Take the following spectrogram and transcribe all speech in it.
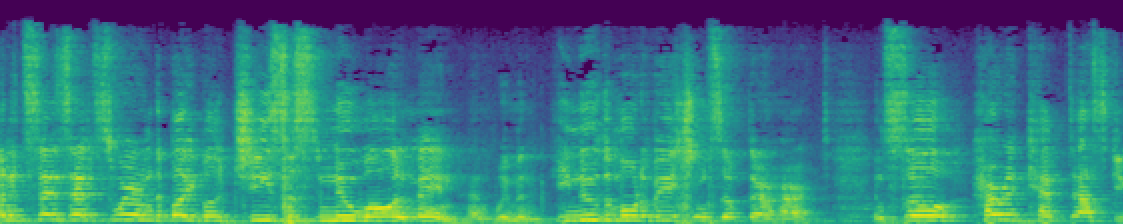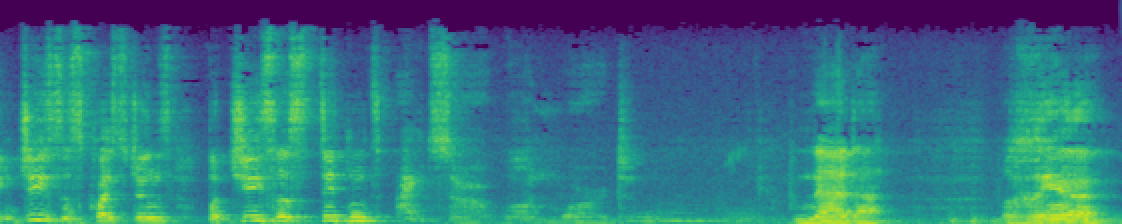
And it says elsewhere in the Bible, Jesus knew all men and women. He knew the motivations of their heart. And so Herod kept asking Jesus questions, but Jesus didn't answer one word. Nada. Rien.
